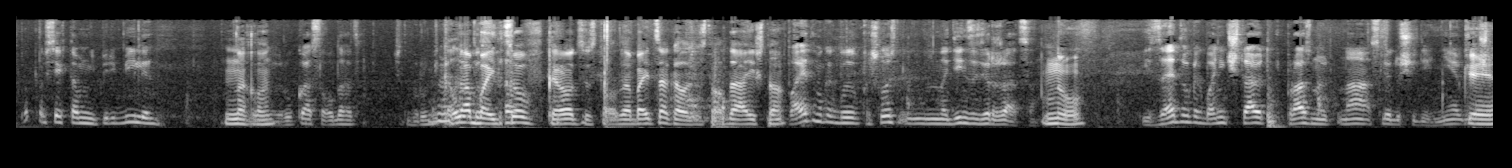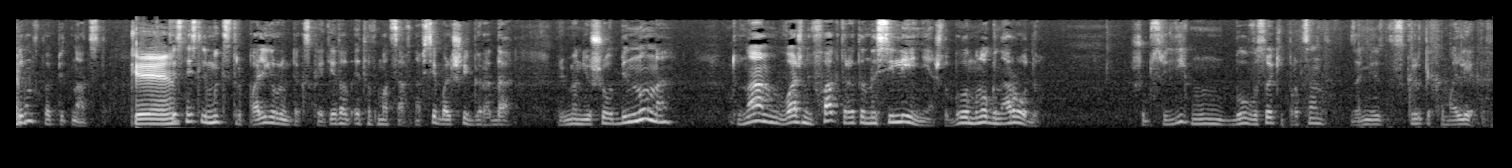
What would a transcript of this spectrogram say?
Пока всех там не перебили, Нахон. рука солдат, руби Ну, Да, бойцов колодцу стал, да, бойца колодцу стал, да, и что? Поэтому как бы пришлось на день задержаться. Ну, Из-за этого как бы они читают и празднуют на следующий день. Не Окей. 14 а 15 Соответственно, если мы экстраполируем, так сказать, этот, этот мацав на все большие города времен Юшева Беннуна, то нам важный фактор – это население, чтобы было много народу. Чтобы среди них был высокий процент скрытых амалеков.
